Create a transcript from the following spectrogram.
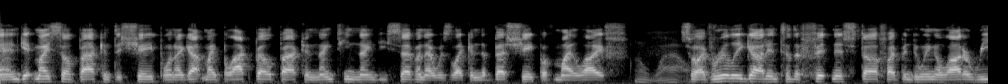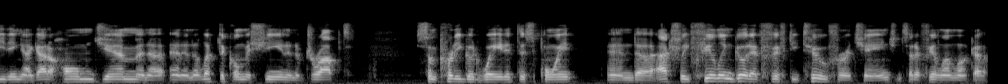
and get myself back into shape. When I got my black belt back in 1997, I was like in the best shape of my life. Oh wow! So I've really got into the fitness stuff. I've been doing a lot of reading. I got a home gym and, a, and an elliptical machine, and have dropped some pretty good weight at this point, and uh, actually feeling good at 52 for a change instead of feeling like a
